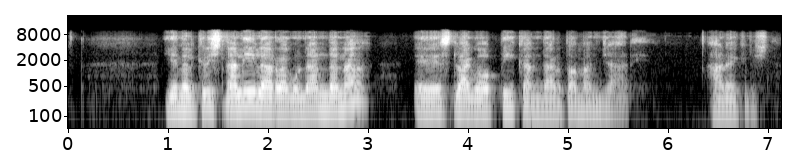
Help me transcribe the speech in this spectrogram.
Y en el Krishna Lila Ragunandana es la Gopi Kandarpa Manjari. Hare Krishna.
